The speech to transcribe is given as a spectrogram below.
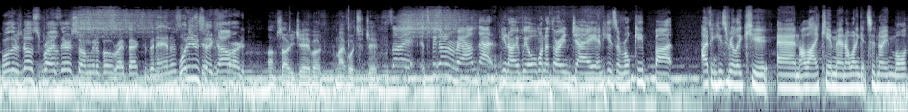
Well, there's no surprise there, so I'm gonna vote right back to bananas. What do you say, Kyle? started. I'm sorry, Jay, but my vote's for Jay. So it's been going around that, you know, we all want to throw in Jay and he's a rookie, but I think he's really cute and I like him and I want to get to know him more.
